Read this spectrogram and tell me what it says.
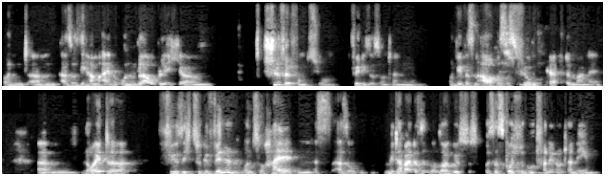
Und ähm, also sie haben eine unglaubliche Schlüsselfunktion für dieses Unternehmen. Und wir wissen auch, es ist Führungskräftemangel. Ähm, Leute für sich zu gewinnen und zu halten, ist, also Mitarbeiter sind unser größtes, ist das größte Gut von den Unternehmen.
